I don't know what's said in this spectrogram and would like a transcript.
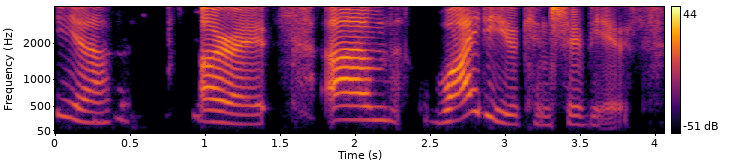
Yeah. All right. Um, why do you contribute?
